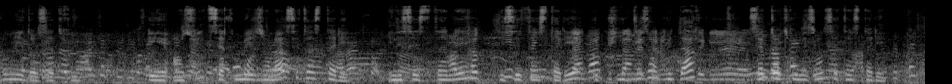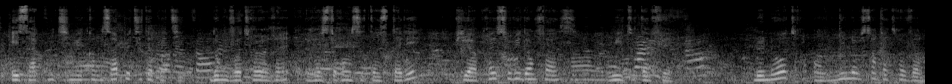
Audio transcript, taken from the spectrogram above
premier dans cette rue. Et ensuite, cette maison-là s'est installée. Il s'est installé, il s'est installé, et puis dix ans plus tard, cette autre maison s'est installée. Et ça a continué comme ça petit à petit. Donc votre re- restaurant s'est installé, puis après celui d'en face. Oui, tout à fait. Le nôtre en 1980.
